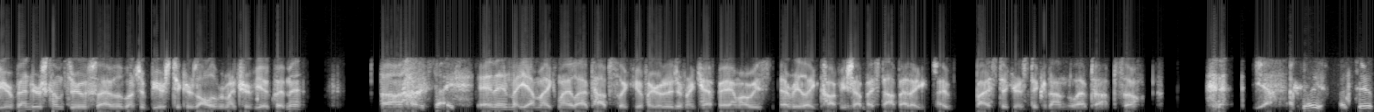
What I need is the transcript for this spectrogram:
beer vendors come through. So I have a bunch of beer stickers all over my trivia equipment. Uh, nice. and then my, yeah, my my laptops. Like if I go to a different cafe, I'm always every like coffee shop I stop at, I I buy a sticker and stick it on the laptop. So Yeah. I feel you. Us too.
